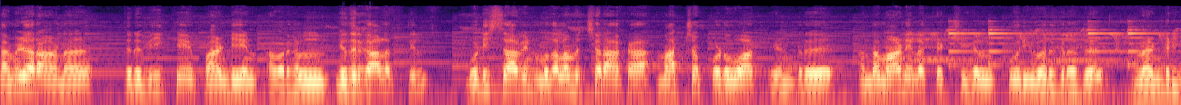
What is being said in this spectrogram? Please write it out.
தமிழரான திரு வி கே பாண்டியன் அவர்கள் எதிர்காலத்தில் ஒடிசாவின் முதலமைச்சராக மாற்றப்படுவார் என்று அந்த மாநில கட்சிகள் கூறி வருகிறது. நன்றி.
